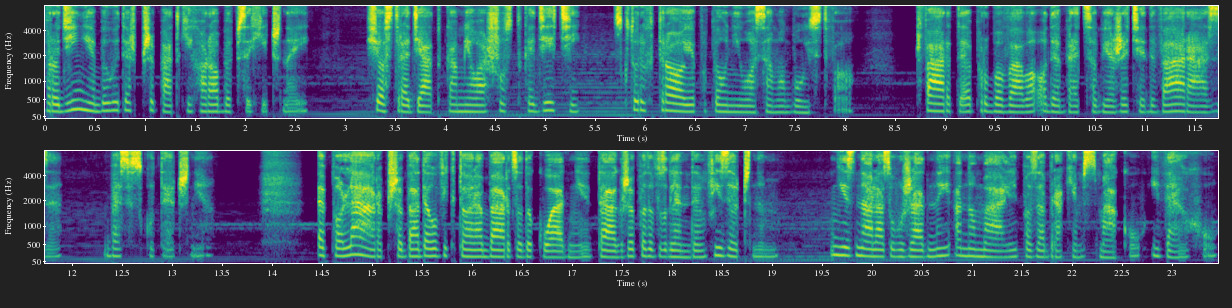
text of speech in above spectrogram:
W rodzinie były też przypadki choroby psychicznej. Siostra dziadka miała szóstkę dzieci, z których troje popełniło samobójstwo. Czwarte próbowało odebrać sobie życie dwa razy, bezskutecznie. Epolar przebadał Wiktora bardzo dokładnie, także pod względem fizycznym. Nie znalazł żadnej anomalii poza brakiem smaku i węchu.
